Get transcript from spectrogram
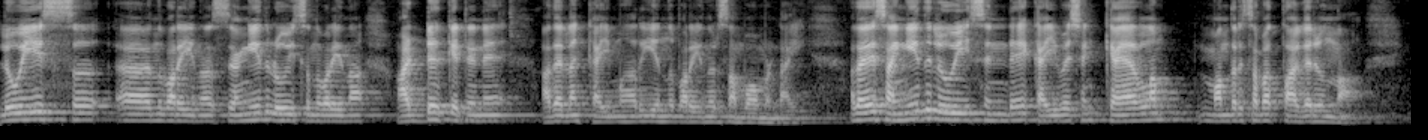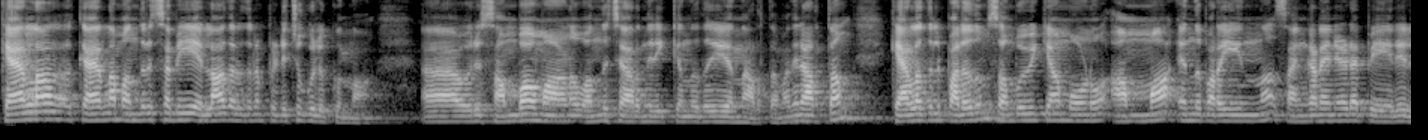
ലൂയിസ് എന്ന് പറയുന്ന സംഗീത് ലൂയിസ് എന്ന് പറയുന്ന അഡ്വക്കറ്റിന് അതെല്ലാം കൈമാറി എന്ന് പറയുന്ന ഒരു സംഭവം ഉണ്ടായി. അതായത് സംഗീത് ലൂയിസിന്റെ കൈവശം കേരളം മന്ത്രിസഭ തകരുന്ന കേരള കേരള മന്ത്രിസഭയെ എല്ലാ തരത്തിലും പിടിച്ചു കുലുക്കുന്ന. ഒരു സംഭവമാണ് വന്നു ചേർന്നിരിക്കുന്നത് എന്നർത്ഥം. അതിനർത്ഥം കേരളത്തിൽ പലതും സംഭവിക്കാൻ പോണു അമ്മ എന്ന് പറയുന്ന സംഘടനയുടെ പേരിൽ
